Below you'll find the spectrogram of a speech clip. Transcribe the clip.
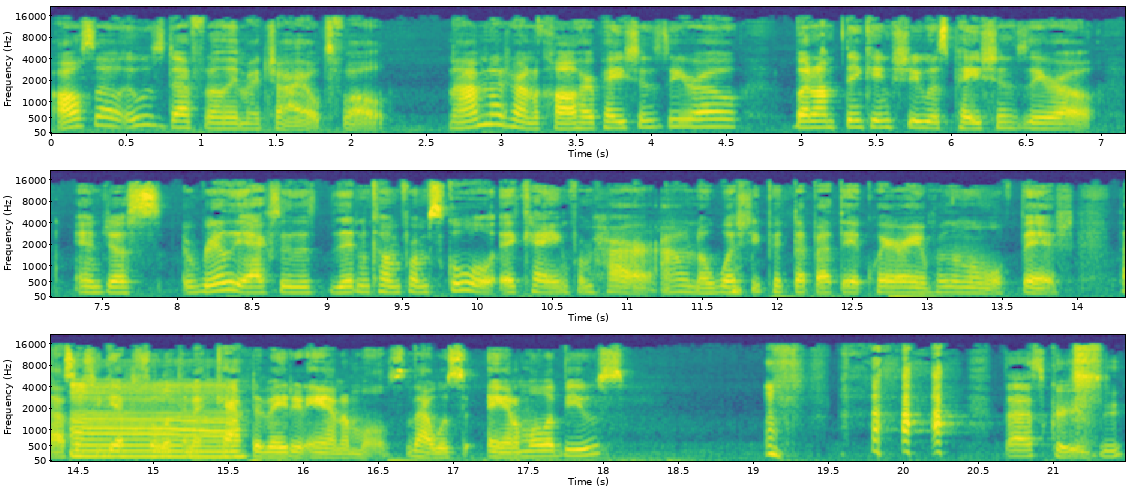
Also, it was definitely my child's fault. Now, I'm not trying to call her patient zero, but I'm thinking she was patient zero and just really actually this didn't come from school. It came from her. I don't know what she picked up at the aquarium from the little fish. That's what she gets for looking at mm. captivated animals. That was animal abuse. That's crazy.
